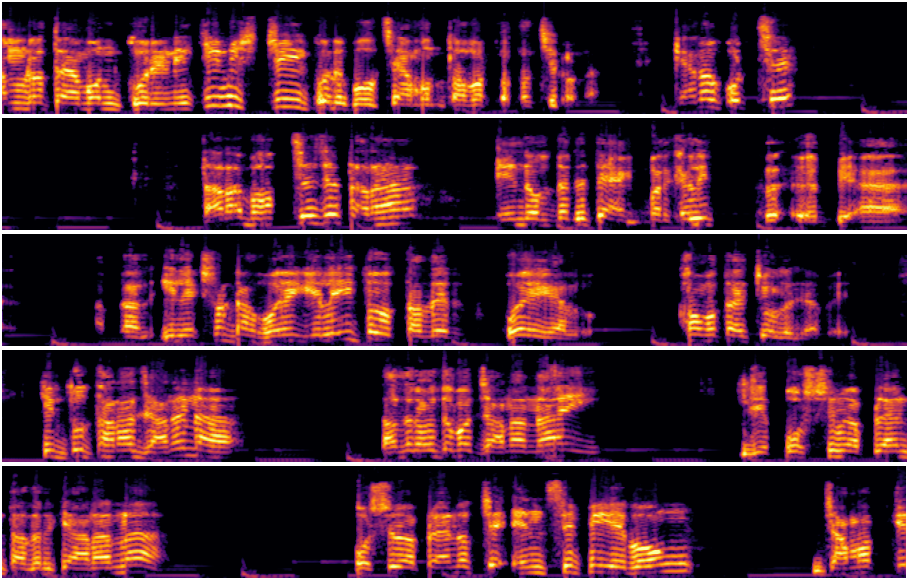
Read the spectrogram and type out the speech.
আমরা তো এমন করিনি, কি মিষ্টি করে বলছে, এমন তো হবার কথা ছিল না। কেন করছে? তারা ভাবছে যে তারা এন্ড অফ দ্য ডেতে একবার খালি আপনার ইলেকশনটা হয়ে গেলেই তো তাদের হয়ে গেল, ক্ষমতায় চলে যাবে। কিন্তু তারা জানে না, তাদের হয়তো বা জানা নাই যে পশ্চিমা প্ল্যান তাদেরকে আনা না। পশ্চিমা প্ল্যান হচ্ছে এনসিপি এবং জামাতকে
